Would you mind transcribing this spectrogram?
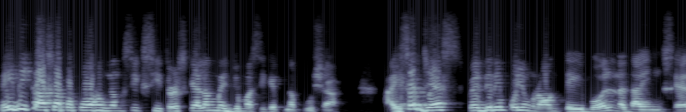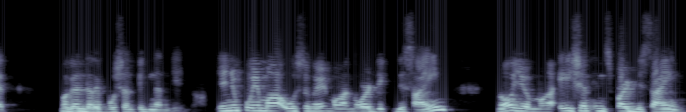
Maybe kasya pa po hanggang 6 seaters, kaya lang medyo masikip na po siya. I suggest, pwede rin po yung round table na dining set. Maganda rin po siyang tignan dito. Yan yung po yung mga uso ngayon, mga Nordic design, no? yung mga Asian-inspired design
